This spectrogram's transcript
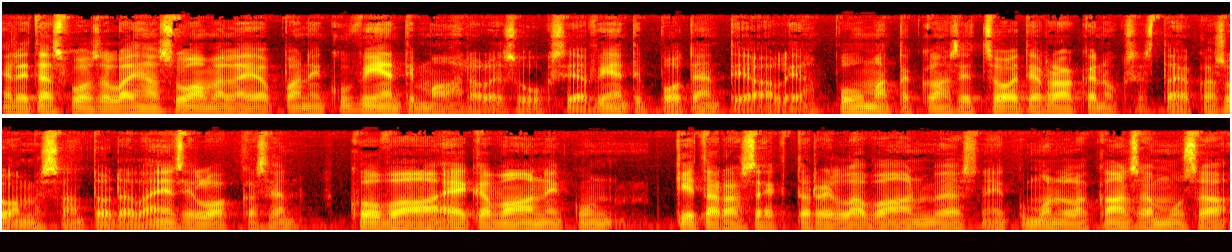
Eli tässä voisi olla ihan Suomelle jopa niin kuin vientimahdollisuuksia, vientipotentiaalia. Puhumattakaan siitä soitin rakennuksesta, joka Suomessa on todella ensiluokkaisen kovaa, eikä vaan niin kuin kitarasektorilla, vaan myös niin kuin monilla kansanmusa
